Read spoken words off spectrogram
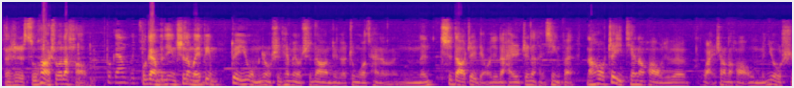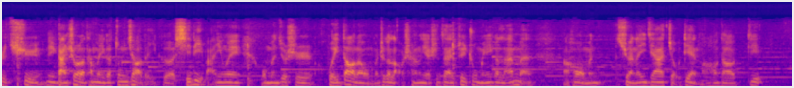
但是俗话说得好，不干不净，不干不净，吃了没病。对于我们这种十天没有吃到这个中国菜的人，能吃到这一点，我觉得还是真的很兴奋。然后这一天的话，我觉得晚上的话，我们又是去那感受了他们一个宗教的一个洗礼吧，因为我们就是回到了我们这个老城，也是在最著名一个南门，然后我们选了一家酒店，然后到第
